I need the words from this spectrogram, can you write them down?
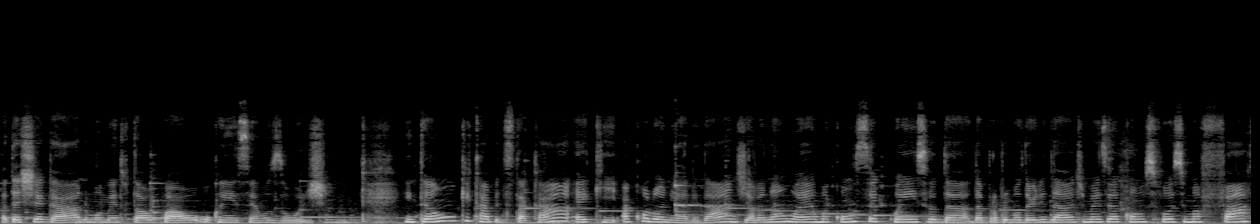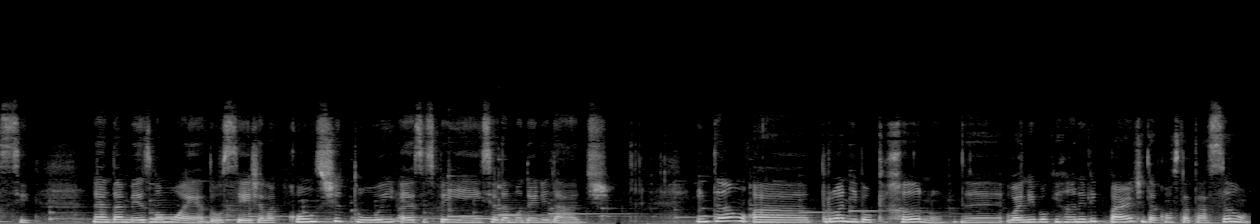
até chegar no momento tal qual o conhecemos hoje. Então, o que cabe destacar é que a colonialidade ela não é uma consequência da, da própria modernidade, mas é como se fosse uma face né, da mesma moeda, ou seja, ela constitui essa experiência da modernidade. Então, para o Aníbal Quijano, né, o Aníbal Quijano ele parte da constatação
